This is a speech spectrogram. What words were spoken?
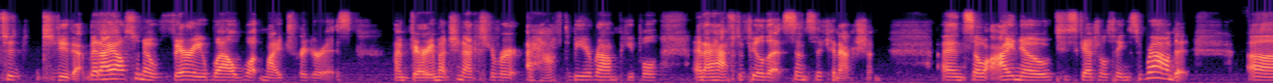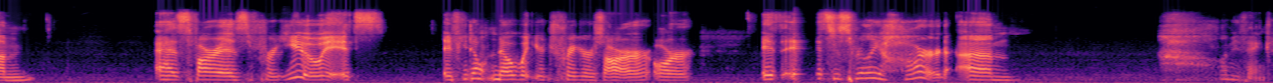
to to do that. But I also know very well what my trigger is. I'm very much an extrovert. I have to be around people and I have to feel that sense of connection. And so I know to schedule things around it. Um, as far as for you, it's if you don't know what your triggers are, or it, it, it's just really hard. Um, let me think.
